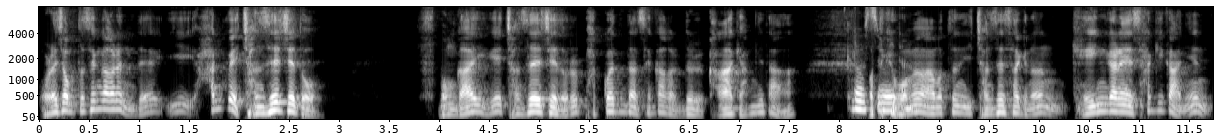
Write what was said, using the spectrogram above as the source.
오래전부터 생각을 했는데 이 한국의 전세제도 뭔가 이게 전세제도를 바꿔야 된다는 생각을 늘 강하게 합니다. 어떻게 그렇습니다. 보면 아무튼 이 전세 사기는 개인 간의 사기가 아닌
